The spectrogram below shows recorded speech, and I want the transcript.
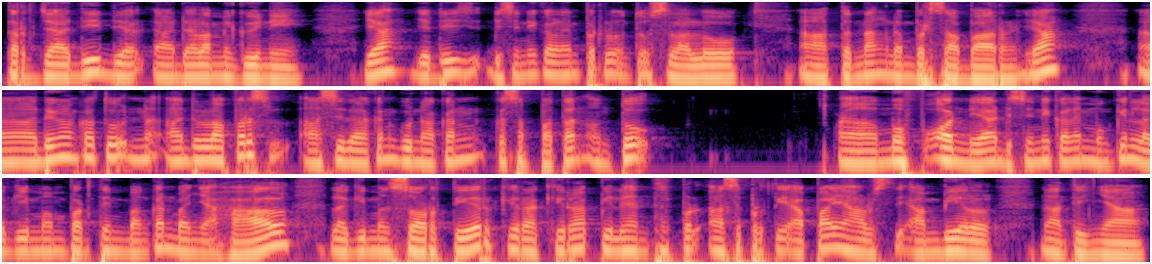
terjadi di, uh, dalam minggu ini ya. Jadi di sini kalian perlu untuk selalu uh, tenang dan bersabar ya. Uh, dengan kartu uh, The uh, silakan gunakan kesempatan untuk uh, move on ya. Di sini kalian mungkin lagi mempertimbangkan banyak hal, lagi mensortir kira-kira pilihan uh, seperti apa yang harus diambil nantinya.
